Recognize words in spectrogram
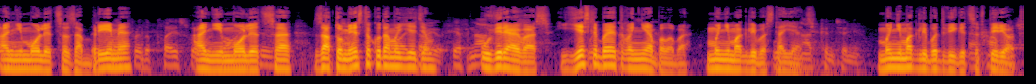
они молятся за бремя, они молятся за то место, куда мы едем. Уверяю вас, если бы этого не было бы, мы не могли бы стоять. Мы не могли бы двигаться вперед.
